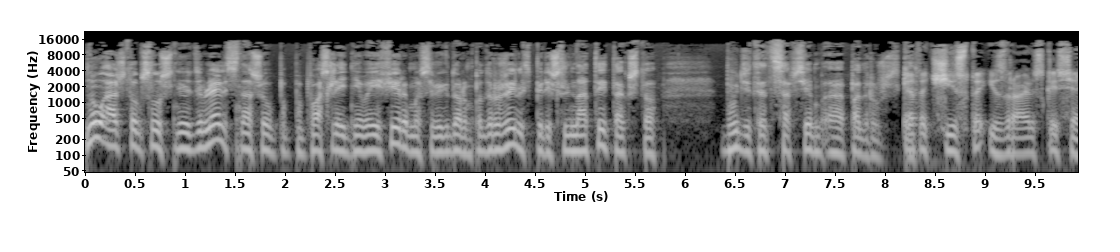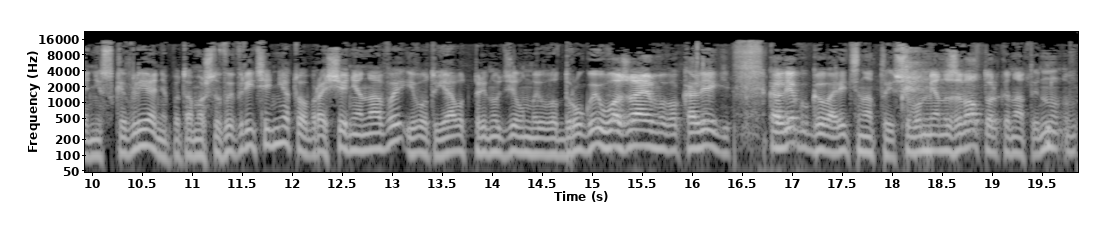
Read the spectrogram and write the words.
Ну, а чтобы слушатели не удивлялись, с нашего последнего эфира мы с Виктором подружились, перешли на «ты», так что будет это совсем э, по-дружески. Это чисто израильское сионистское влияние, потому что в иврите нет обращения на «вы», и вот я вот принудил моего друга и уважаемого коллеги, коллегу говорить на «ты», чтобы он меня называл только на «ты». Ну,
